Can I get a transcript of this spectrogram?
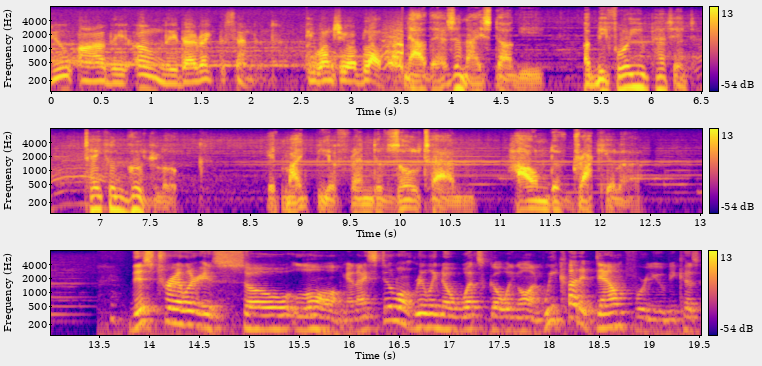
You are the only direct descendant. He wants your blood. Now there's a nice doggy, but before you pet it, take a good look. It might be a friend of Zoltan, Hound of Dracula. This trailer is so long, and I still don't really know what's going on. We cut it down for you because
